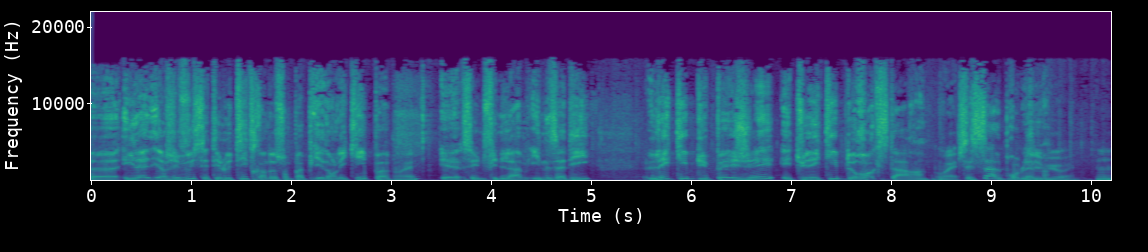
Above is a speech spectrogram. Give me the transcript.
euh, il a, j'ai vu, c'était le titre hein, de son papier dans l'équipe. Ouais. Et euh, c'est une fine lame. Il nous a dit. L'équipe du PSG est une équipe de rockstar. Ouais. C'est ça le problème. vu, ouais. Hum.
